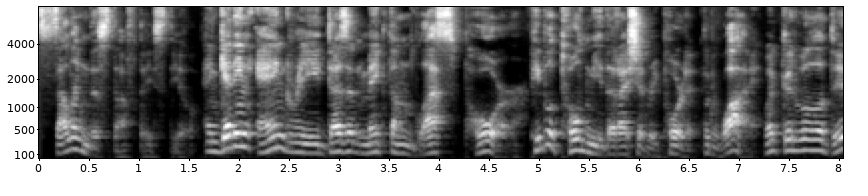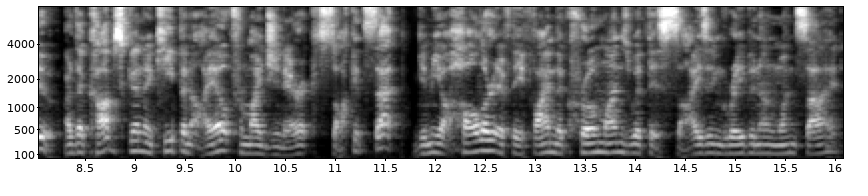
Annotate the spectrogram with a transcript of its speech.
selling the stuff they steal. And getting angry doesn't make them less poor. People told me that I should report it, but why? What good will it do? Are the cops gonna keep an eye out for my generic socket set? Give me a holler if they find the chrome ones with this size engraven on one side?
